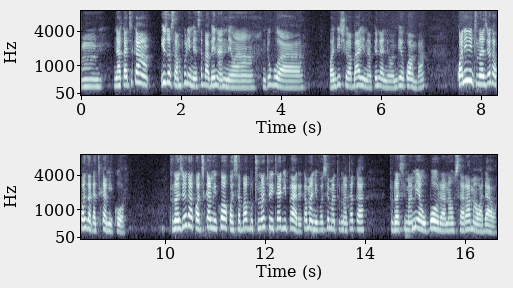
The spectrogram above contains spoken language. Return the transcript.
Mm, na katika hizo sampuli mia saba arobaini na nne wa ndugu wa waandishi wa habari, napenda niwaambie kwamba kwa nini tunaziweka kwanza katika mikoa. Tunaziweka katika mikoa kwa sababu tunachohitaji pale, kama nilivyosema, tunataka tunasimamia ubora na usalama wa dawa.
